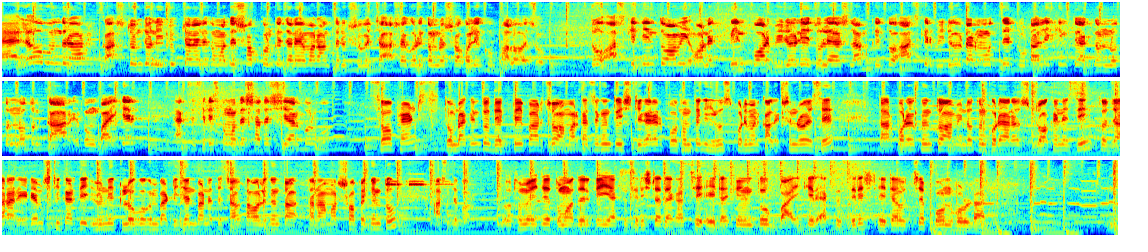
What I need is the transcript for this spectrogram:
Hello বন্ধুরা custom জন YouTube চ্যানেলে তোমাদের সকলকে জানাই আমার আন্তরিক শুভেচ্ছা। আশা করি তোমরা সকলেই খুব ভালো আছো। তো আজকে কিন্তু আমি অনেক দিন পর ভিডিও নিয়ে চলে আসলাম, কিন্তু আজকের ভিডিওটার মধ্যে টোটালি কিন্তু একদম নতুন নতুন কার এবং বাইকের অ্যাক্সেসরিজ তোমাদের সাথে শেয়ার করব। সো ফ্রেন্ডস তোমরা কিন্তু দেখতেই পারছ, আমার কাছে কিন্তু স্টিকারের প্রথম থেকে হিউজ পরিমাণ কালেকশন রয়েছে। তারপরেও কিন্তু আমি নতুন করে আরও স্টক এনেছি। তো যারা রেডিয়াম স্টিকার দিয়ে ইউনিক লোগো কিংবা ডিজাইন বানাতে চাও, তাহলে কিন্তু তারা আমার শপে কিন্তু আসতে পারো। প্রথমেই যে তোমাদেরকে এই অ্যাক্সেসরিজটা দেখাচ্ছি, এটা কিন্তু বাইকের অ্যাক্সেসরিজ এটা হচ্ছে ফোন হোল্ডার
